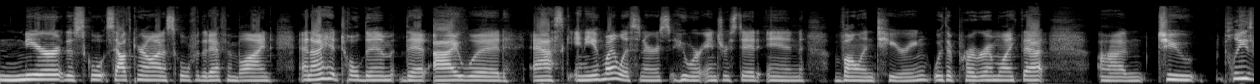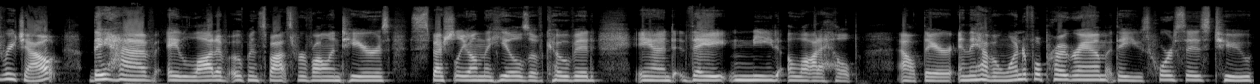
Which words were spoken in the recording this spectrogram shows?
near the school South Carolina School for the Deaf and Blind and I had told them that I would ask any of my listeners who were interested in volunteering with a program like that um, to please reach out. They have a lot of open spots for volunteers, especially on the heels of COVID, and they need a lot of help out there and they have a wonderful program. They use horses to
